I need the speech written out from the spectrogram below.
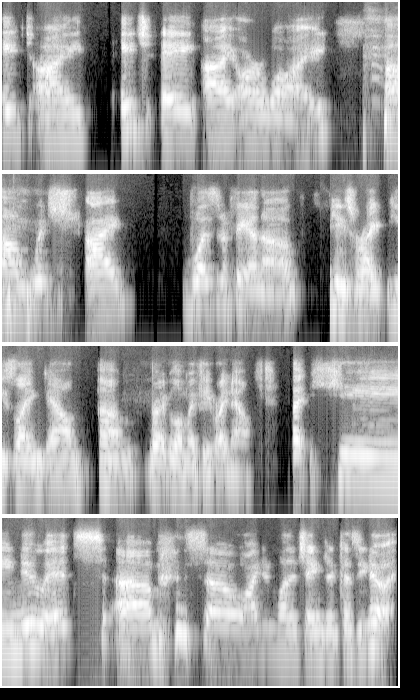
H I H A I R Y, um, which I wasn't a fan of. He's right, he's laying down um, right below my feet right now. But he knew it. Um, so I didn't want to change it because he knew it.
